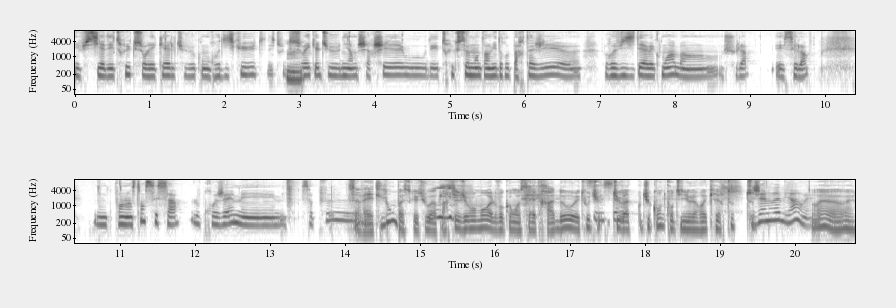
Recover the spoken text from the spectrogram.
Et puis s'il y a des trucs sur lesquels tu veux qu'on rediscute, des trucs Mhm. sur lesquels tu veux venir me chercher, ou des trucs seulement tu as envie de repartager, euh, revisiter avec moi, ben je suis là. Et c'est là. Donc pour l'instant c'est ça le projet, mais ça peut. Ça va être long parce que tu vois, à partir du moment où elles vont commencer à être ados et tout, tu, vas, tu comptes continuer à leur écrire tout. tout- J'aimerais bien, ouais. Ouais, ouais, ouais.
